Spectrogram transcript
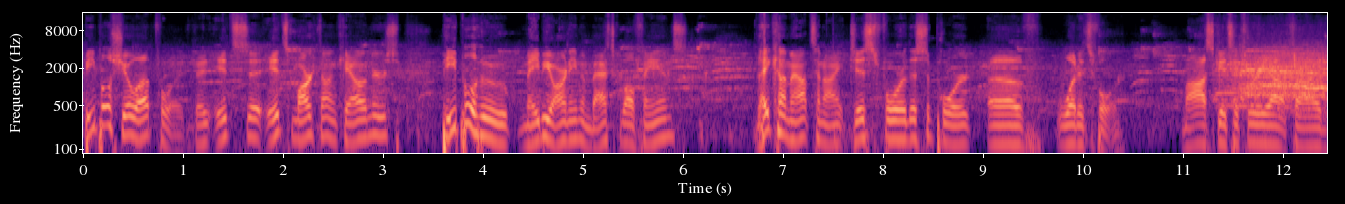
people show up for it. It- It's uh, it's marked on calendars. People who maybe aren't even basketball fans, they come out tonight just for the support of what it's for. Moss gets a three outside.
